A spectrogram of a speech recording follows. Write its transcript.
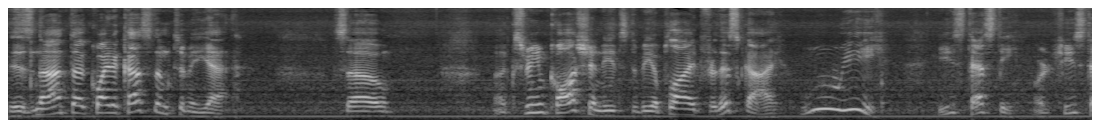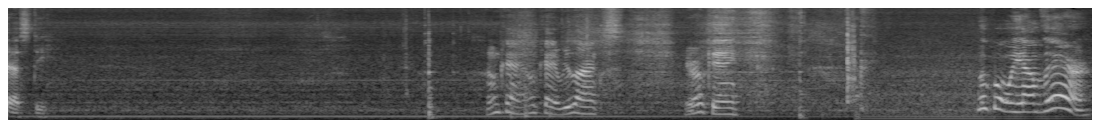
is not quite accustomed to me yet. So Extreme caution needs to be applied for this guy. Woo-wee! He's testy, or she's testy. Okay, okay, relax. You're okay. Look what we have there.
